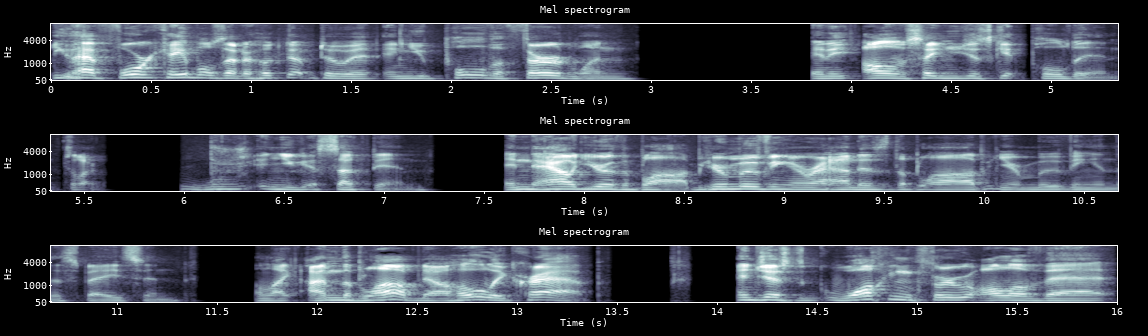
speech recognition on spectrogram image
you have four cables that are hooked up to it, and you pull the third one, and it, all of a sudden you just get pulled in. It's like, and you get sucked in, and now you're the blob. You're moving around as the blob, and you're moving in the space. And I'm like, I'm the blob now. Holy crap! And just walking through all of that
